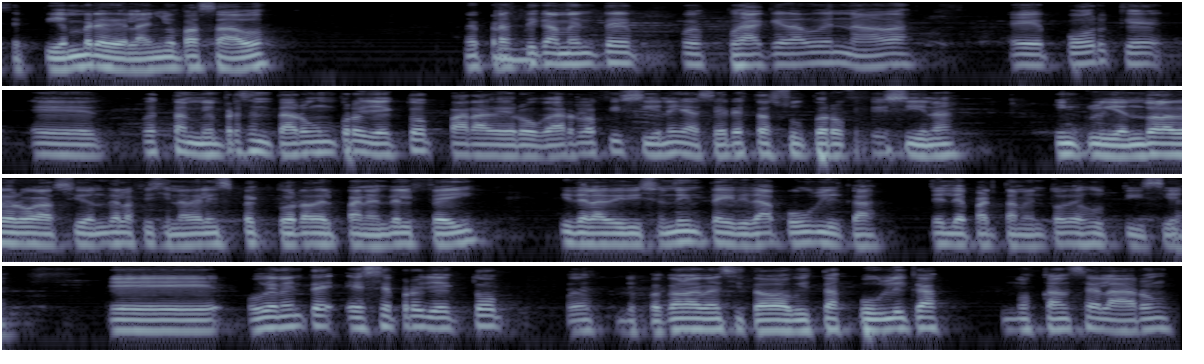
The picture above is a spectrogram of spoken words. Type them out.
septiembre del año pasado, pues, prácticamente pues, pues ha quedado en nada, eh, porque eh, pues también presentaron un proyecto para derogar la oficina y hacer esta superoficina, incluyendo la derogación de la oficina de la inspectora del panel del FEI y de la División de Integridad Pública del Departamento de Justicia. Eh, obviamente ese proyecto, pues, después que nos habían citado a vistas públicas, nos cancelaron.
